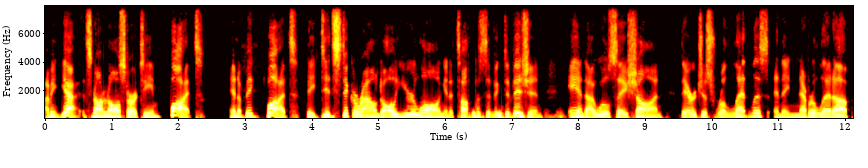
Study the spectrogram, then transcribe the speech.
I mean, yeah, it's not an all star team, but, and a big but, they did stick around all year long in a tough Pacific division. And I will say, Sean, they're just relentless and they never let up.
